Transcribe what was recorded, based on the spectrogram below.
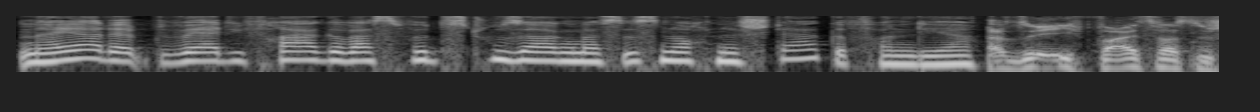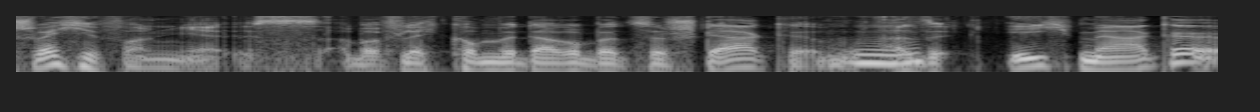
Naja, da wäre die Frage, was würdest du sagen, was ist noch eine Stärke von dir? Also ich weiß, was eine Schwäche von mir ist, aber vielleicht kommen wir darüber zur Stärke. Mhm. Also ich merke,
